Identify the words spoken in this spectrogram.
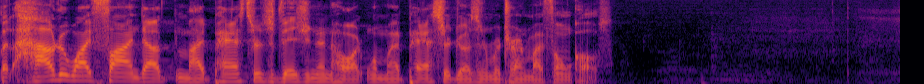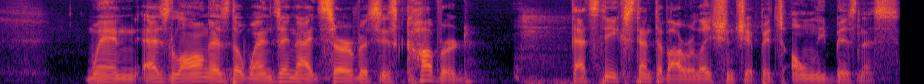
but how do I find out my pastor's vision and heart when my pastor doesn't return my phone calls? When, as long as the Wednesday night service is covered, that's the extent of our relationship. It's only business.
